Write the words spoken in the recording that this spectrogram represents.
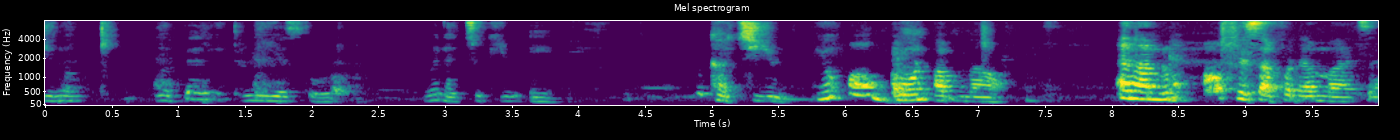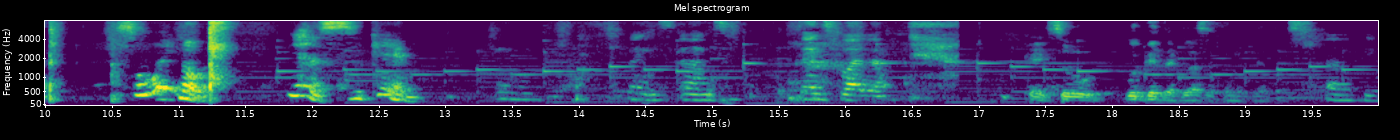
You know, you're barely three years old when I took you in. Look at you. You're all grown up now. And I'm the officer for that matter. So why not? Yes, you can. Thanks, Aunt. Thanks, Father. Okay, so we'll get a glass of independence. Oh, okay.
